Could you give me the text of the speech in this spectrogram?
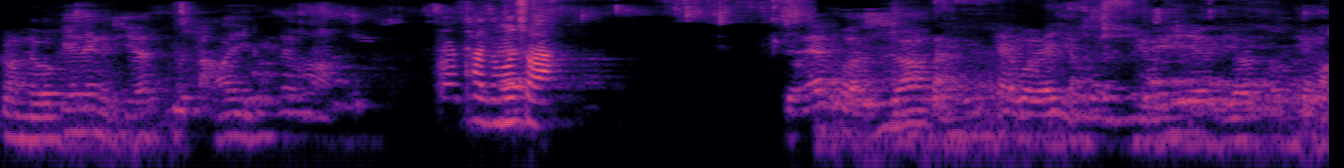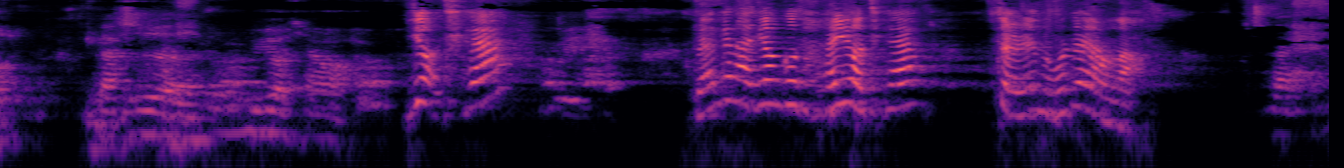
刚才我给那个姐又打了一通电话。嗯，他怎么说？本来说是让单位派过来养，因为比较调皮嘛，但是又要钱啊。要钱？咱给他养狗，他还要钱？这人怎么这样了？哎，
